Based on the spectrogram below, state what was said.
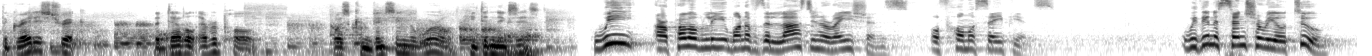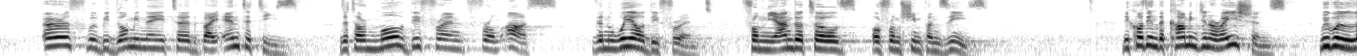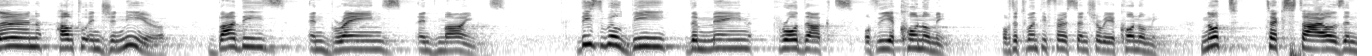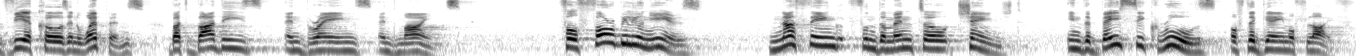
The greatest trick the devil ever pulled was convincing the world he didn't exist. We are probably one of the last generations of Homo sapiens. Within a century or two, Earth will be dominated by entities that are more different from us than we are different from Neanderthals or from chimpanzees. Because in the coming generations, we will learn how to engineer bodies and brains and minds. These will be the main products of the economy, of the 21st century economy. Not textiles and vehicles and weapons, but bodies and brains and minds. For four billion years, nothing fundamental changed in the basic rules of the game of life.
